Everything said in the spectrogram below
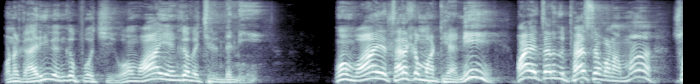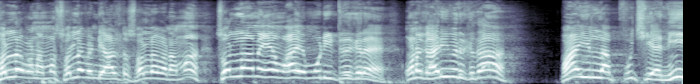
உனக்கு அறிவு எங்கே போச்சு? உன் வாய் எங்கே வச்சிருந்த நீ? உன் வாயை திறக்க மாட்டியா நீ? வாயை திறந்து பேச வேணாமா? சொல்ல வேணாமா? சொல்ல வேண்டிய ஆள்கிட்ட சொல்ல வேணாமா? சொல்லாமல் ஏன் வாயை மூடிட்டு இருக்கிற? உனக்கு அறிவு இருக்குதா? வாயில்லா பூச்சியா நீ?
